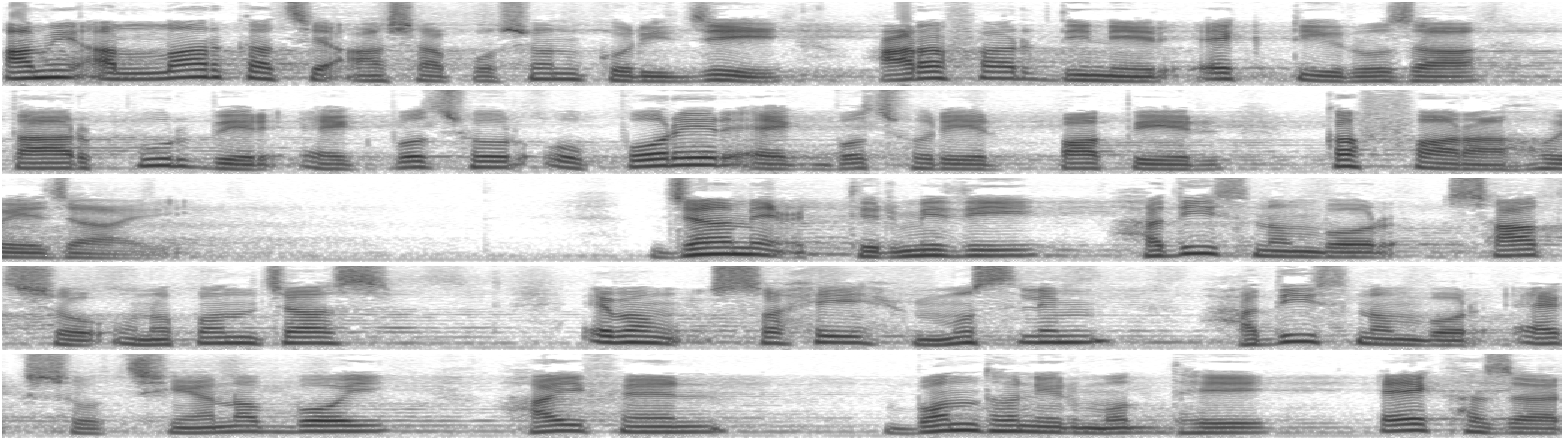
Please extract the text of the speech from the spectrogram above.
আমি আল্লাহর কাছে আশা পোষণ করি যে, আরাফার দিনের একটি রোজা তার পূর্বের এক বছর ও পরের এক বছরের পাপের কাফারা হয়ে যায়। জামে তিরমিদি হাদিস নম্বর সাতশো উনপঞ্চাশ এবং শহীহ মুসলিম হাদিস নম্বর একশো ছিয়ানব্বই হাইফেন বন্ধনীর মধ্যে এক হাজার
